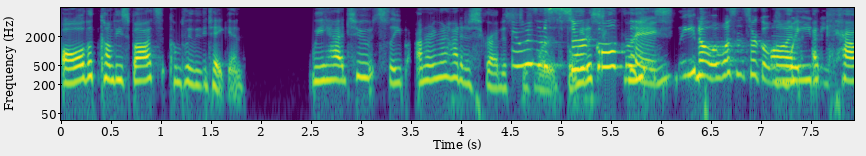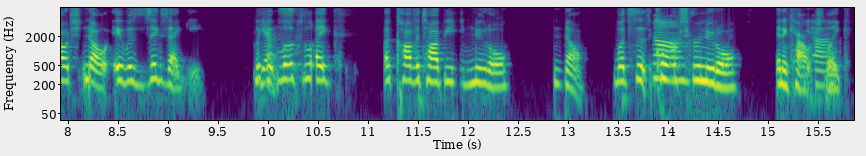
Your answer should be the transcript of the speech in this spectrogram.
All the comfy spots completely taken. We had to sleep. I don't even know how to describe this. It was a words, but we had to circle thing. Sleep No, it wasn't circle. It was on wavy. a couch. No, it was zigzaggy. Like Yes. it looked like a cavatappi noodle. No, what's the No. corkscrew noodle in a couch? Yeah. Like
